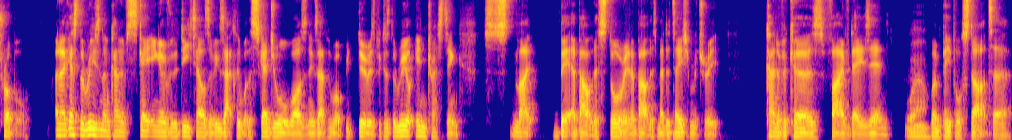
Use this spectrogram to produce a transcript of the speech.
trouble. And I guess the reason I'm kind of skating over the details of exactly what the schedule was and exactly what we do is because the real interesting like bit about this story and about this meditation retreat kind of occurs 5 days in Wow. when people start to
